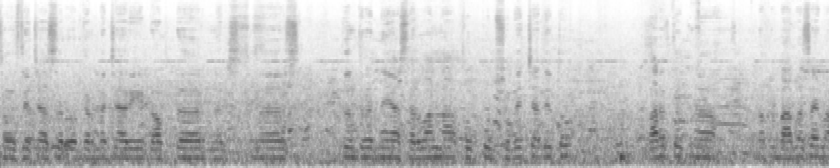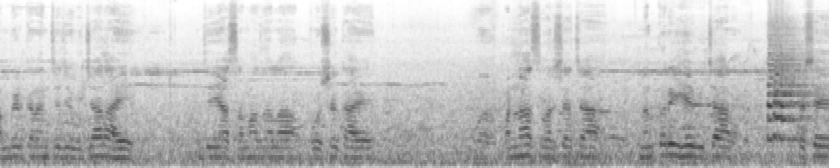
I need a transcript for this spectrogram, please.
संस्थेच्या सर्व कर्मचारी डॉक्टर नर्स नर्स तंत्रज्ञ या सर्वांना खूप खूप शुभेच्छा देतो. भारतरत्न डॉक्टर बाबासाहेब आंबेडकरांचे जे विचार आहे जे या समाजाला पोषक आहे व पन्नास वर्षाच्या नंतरही हे विचार कसे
